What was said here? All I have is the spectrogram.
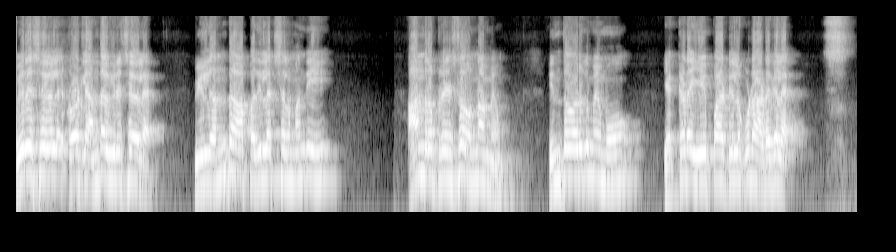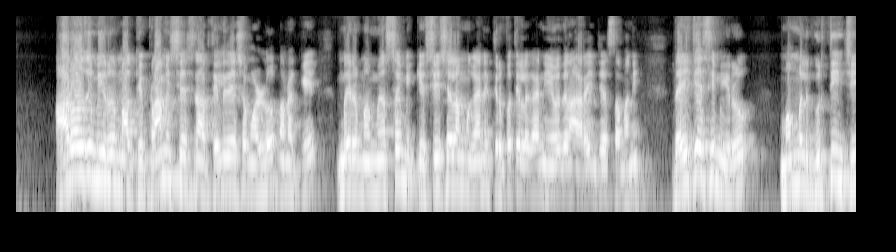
వీరశైవలే టోటలీ అంతా వీరశైవలే. వీళ్ళంతా పది లక్షల మంది ఆంధ్రప్రదేశ్లో ఉన్నాం మేము. ఇంతవరకు మేము ఎక్కడ ఏ పార్టీలో కూడా అడగలే. ఆ రోజు మీరు మాకు ప్రామిస్ చేసినారు తెలుగుదేశం వాళ్ళు మనకి మీరు మేము వస్తే మీకు శ్రీశైలం కానీ తిరుపతిలో కానీ ఏ విధంగా అరేంజ్ చేస్తామని. దయచేసి మీరు మమ్మల్ని గుర్తించి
